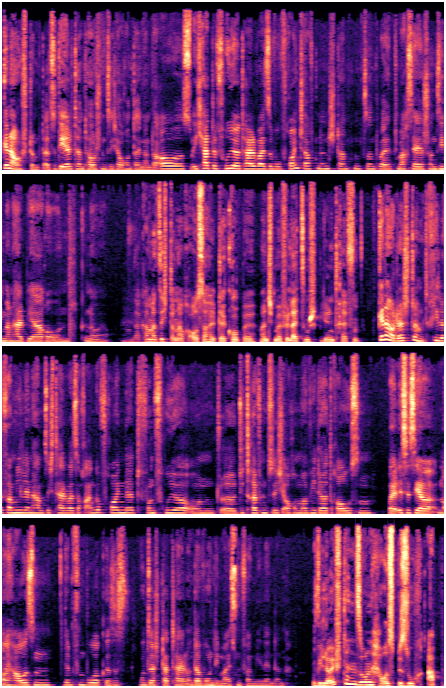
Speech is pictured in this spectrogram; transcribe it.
Genau, stimmt. Also die Eltern tauschen sich auch untereinander aus. Ich hatte früher teilweise, wo Freundschaften entstanden sind, weil ich mache es ja schon siebeneinhalb Jahre und genau. Ja. Da kann man sich dann auch außerhalb der Gruppe manchmal vielleicht zum Spielen treffen. Genau, das stimmt. Viele Familien haben sich teilweise auch angefreundet von früher und äh, die treffen sich auch immer wieder draußen, weil es ist ja Neuhausen, Nymphenburg, das ist unser Stadtteil und da wohnen die meisten Familien dann. Wie läuft denn so ein Hausbesuch ab?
